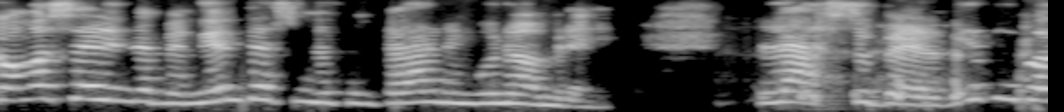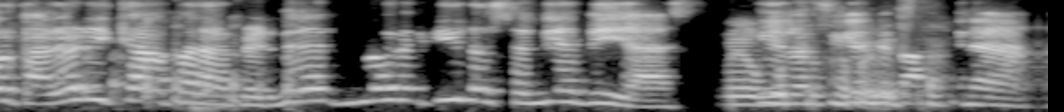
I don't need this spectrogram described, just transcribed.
¿Cómo ser independiente sin necesitar a ningún hombre? La super dieta hipercalórica para perder 9 kilos en 10 días. Me y en la siguiente revista. página,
